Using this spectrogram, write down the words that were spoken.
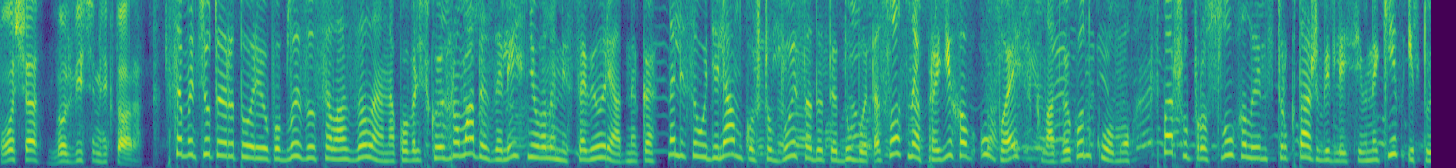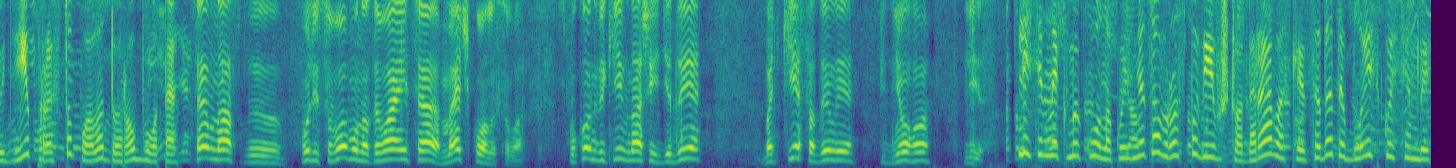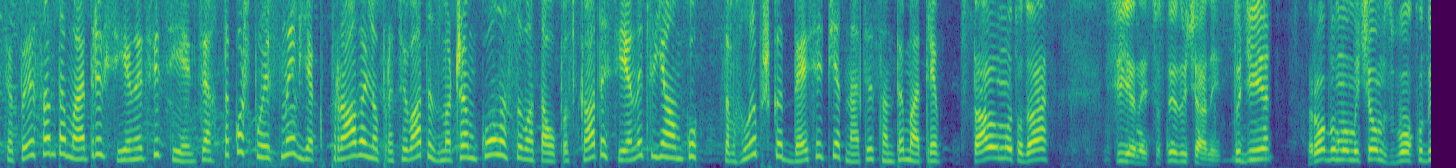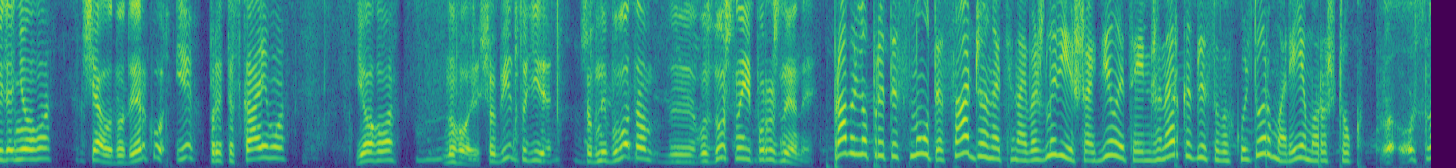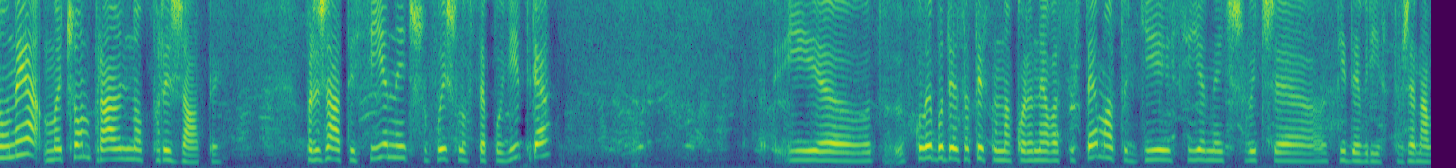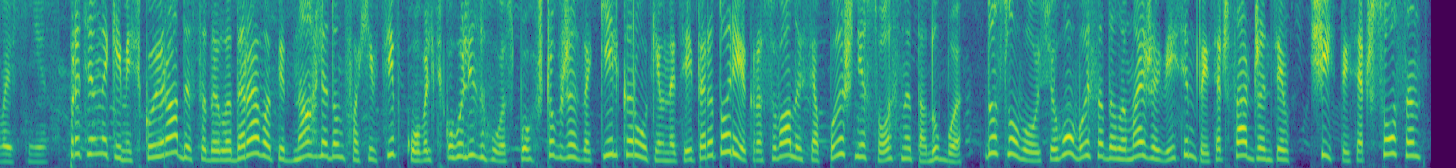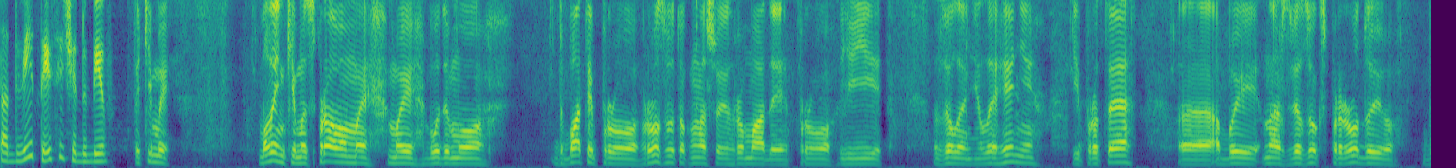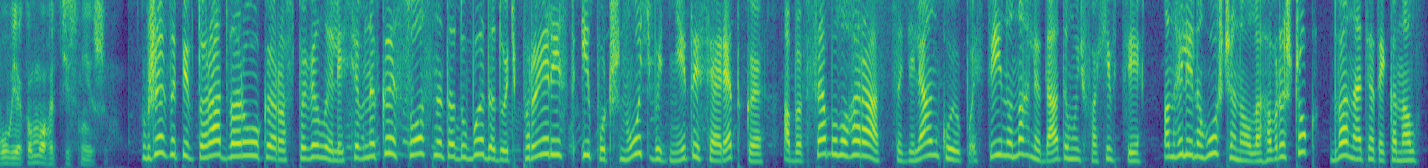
Площа 0,8 гектара. Саме цю територію поблизу села Зелена Ковальської громади заліснювали місцеві урядники. На лісову ділянку, щоб висадити дуби та сосни, приїхав увесь склад виконкому. Спершу прослухали інструктаж від лісівників і тоді приступили до роботи. Це в нас е, по лісовому називається меч Колесова. Спокон віків наші діди, батьки садили під нього ліс. Лісівник Микола Кузнєцов розповів, що дерева слід садити близько 70 сантиметрів сіянець від сіянця. Також пояснив, як правильно працювати з мечем Колесова та опускати сіянець в ямку завглибшки 10-15 сантиметрів. Ставимо туди сіянець, сосни звичайний. Тоді робимо мечом з боку біля нього ще одну дирку і притискаємо його ногою, щоб він тоді, щоб не було там е, воздушної порожнини. Правильно притиснути саджанець найважливіше, ділиться інженерка з лісових культур Марія Морощук. Основне мечом правильно прижати. Прижати сіянець, щоб вийшло все повітря. І е, коли буде затиснена коренева система, тоді сіянець швидше піде в ріст вже навесні. Працівники міської ради садили дерева під наглядом фахівців Ковальського лісгоспу, щоб вже за кілька років на цій території красувалися пишні сосни та дуби. До слова, усього висадили майже 8 тисяч саджанців, 6 тисяч сосен та 2 тисячі дубів. такими маленькими справами ми будемо дбати про розвиток нашої громади, про її зелені легені і про те, е, аби наш зв'язок з природою був якомога тіснішим. Вже за півтора-два роки розповіли лісівники, сосни та дуби дадуть приріст і почнуть виднітися рядки. Аби все було гаразд, за ділянкою постійно наглядатимуть фахівці. Ангеліна Гущина, Олег Гаврищук, 12 канал.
